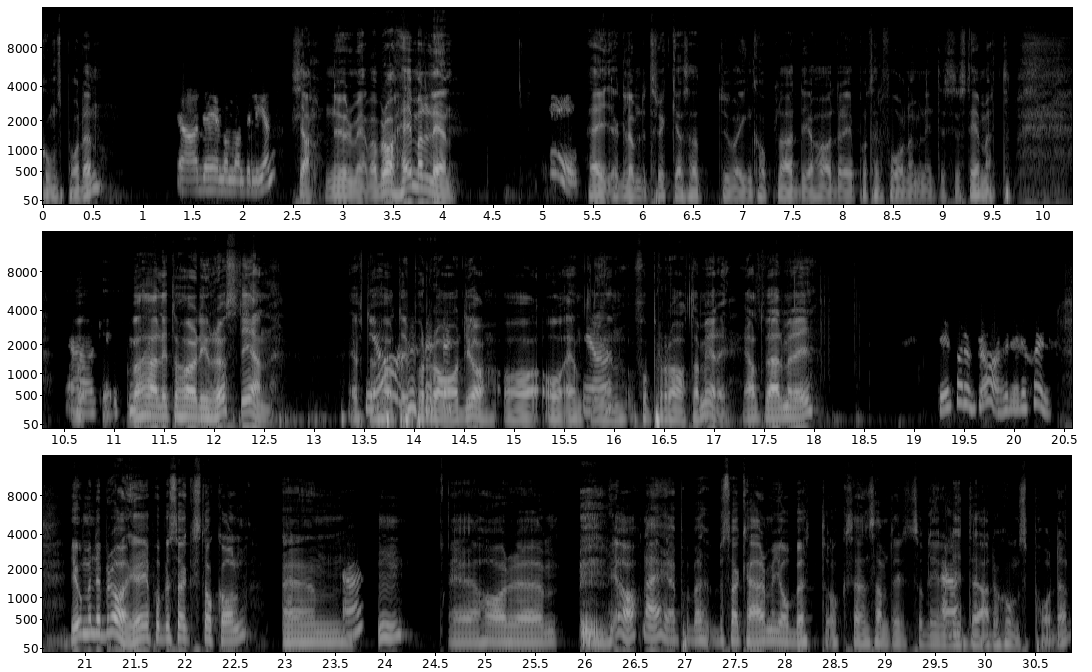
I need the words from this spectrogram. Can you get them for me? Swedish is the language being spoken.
Adoptionspodden. Ja, det är mamma Madeleine. Tja, nu är du med. Vad bra. Hej Madeleine! Hej. Hej, jag glömde trycka så att du var inkopplad. Jag hörde dig på telefonen men inte i systemet. Ja, okej. Vad härligt att höra din röst igen. Efter att ha Ja. hört dig på radio och, och äntligen få prata med dig. Är allt väl med dig? Det är bara bra. Hur är det själv? Jo men det är bra. Jag är på besök i Stockholm. Ehm, Ja. mm. Jag har, ehm, ja, nej, jag är på be- besök här med jobbet och sen samtidigt så blir det Ja. lite Adoptionspodden.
